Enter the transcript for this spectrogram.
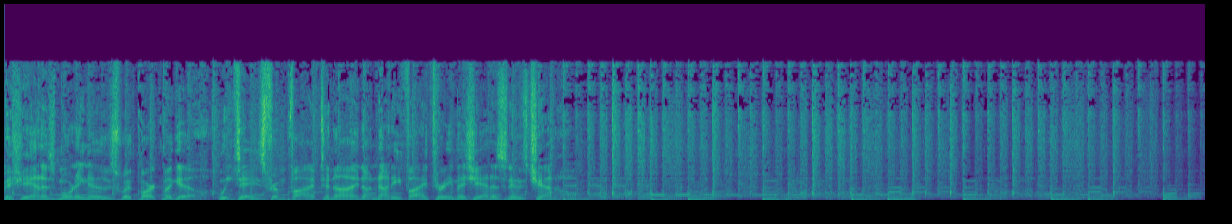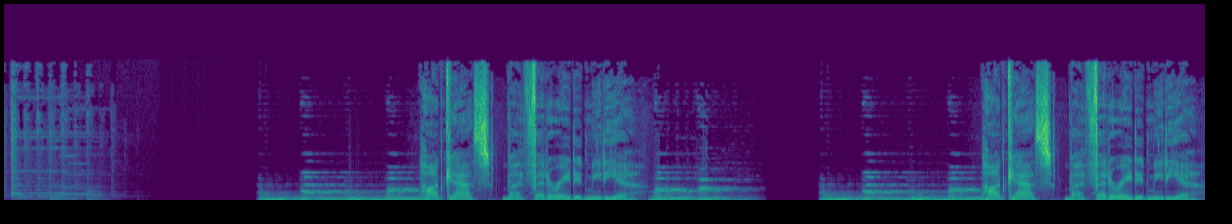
Michiana's Morning News with Mark McGill. Weekdays from 5 to 9 on 95.3 Michiana's News Channel. Podcasts by Federated Media. Podcasts by Federated Media.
